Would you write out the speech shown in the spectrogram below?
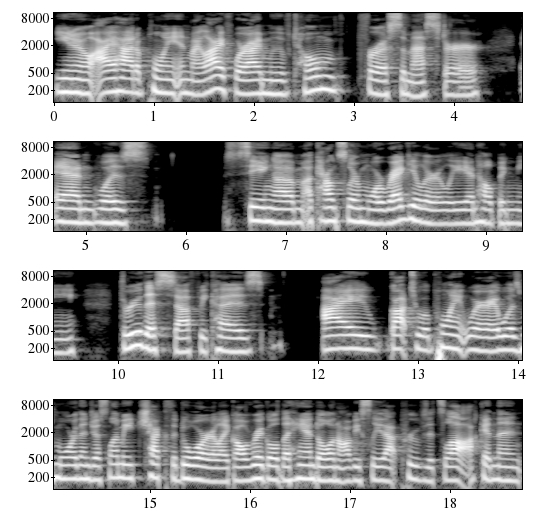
you know i had a point in my life where i moved home for a semester and was seeing um, a counselor more regularly and helping me through this stuff because I got to a point where it was more than just let me check the door. Like I'll wriggle the handle and obviously that proves it's locked. And then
